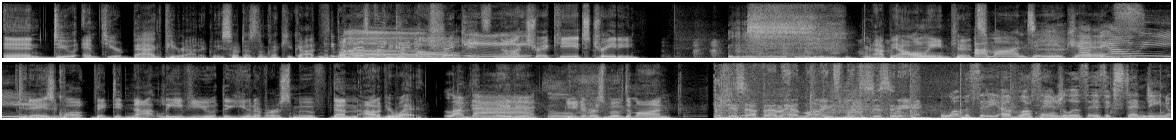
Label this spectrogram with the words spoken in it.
And do empty your bag periodically so it doesn't look like you got in See, a but bunch. that's like kind of Oh, tricky. It's not tricky. It's treaty. And Happy Halloween, kids. I'm on to you, kids. Happy Halloween. Today's quote: "They did not leave you. The universe moved them out of your way. Love They didn't that. leave you. The universe moved them on." Kiss FM headlines with Sisanie. Well, the city of Los Angeles is extending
